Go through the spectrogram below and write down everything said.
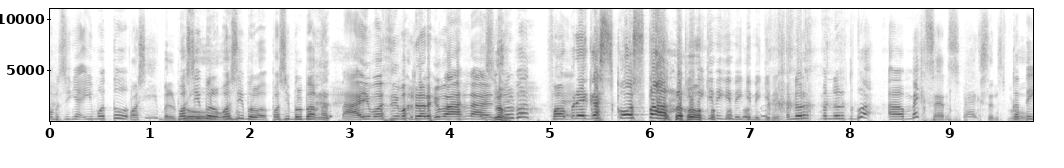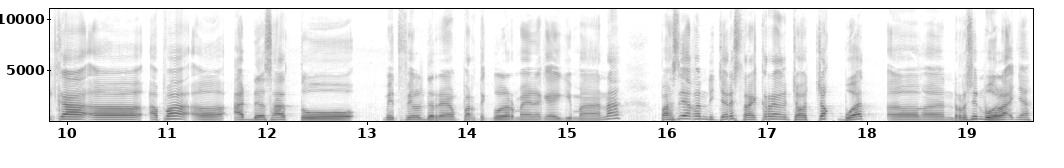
opsinya Imo tuh Possible, bro. possible possible possible banget. Tai possible dari mana? Possible banget. Fabregas Costa loh. Gini gini gini gini gini. Menurut menurut gue uh, make sense. Make sense, bro. ketika eh, apa eh, ada satu midfielder yang partikular mainnya kayak gimana, pasti akan dicari striker yang cocok buat eh, nerusin bolanya.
